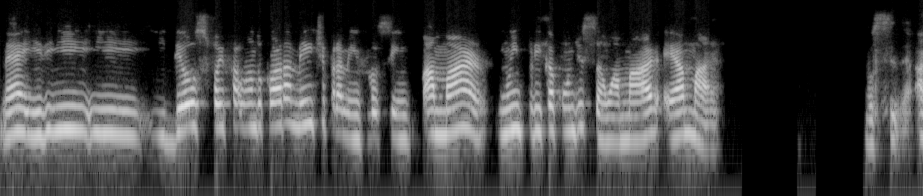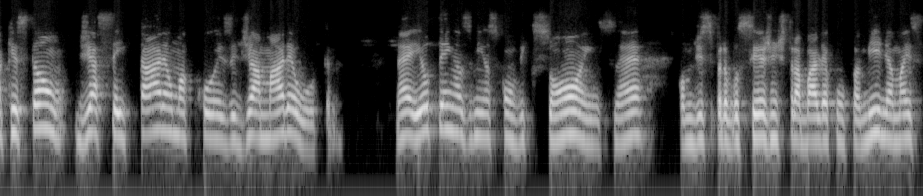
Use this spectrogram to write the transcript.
né? E, e, e, Deus foi falando claramente para mim, falou assim: amar não implica condição, amar é amar. Você, a questão de aceitar é uma coisa, de amar é outra. Né? Eu tenho as minhas convicções, né? Como disse para você, a gente trabalha com família, mas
